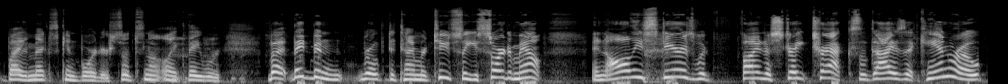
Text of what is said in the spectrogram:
by the Mexican border. So it's not like they were, but they'd been roped a time or two. So you sort them out, and all these steers would find a straight track. So guys that can rope,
